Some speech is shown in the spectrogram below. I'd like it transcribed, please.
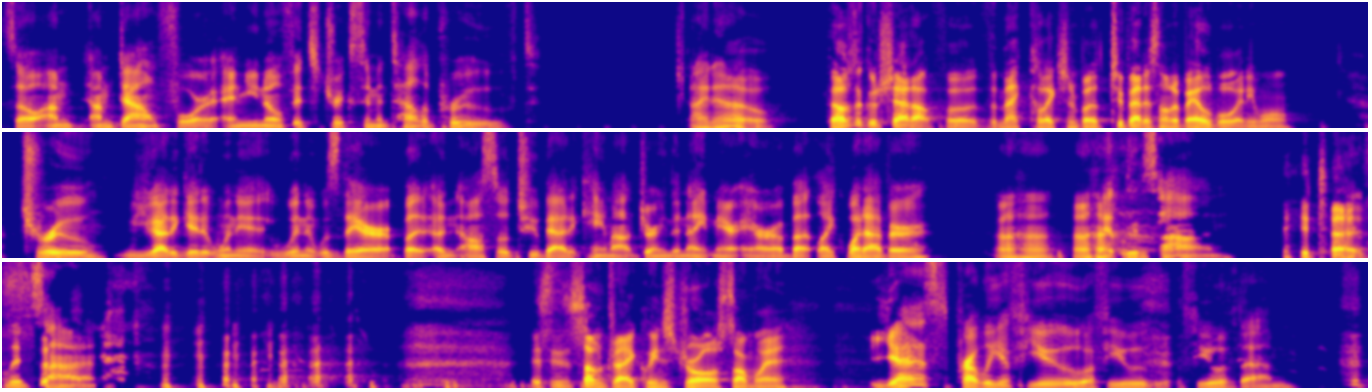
so i'm i'm down for it and you know if it's trixie mattel approved I know. That was a good shout out for the Mac collection, but too bad it's not available anymore. true you got to get it when it when it was there but and also too bad it came out during the nightmare era but like whatever Uh huh. Uh-huh. it lives on It does. it lives on it's in some drag queen's drawer somewhere. yes probably a few a few a few of them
